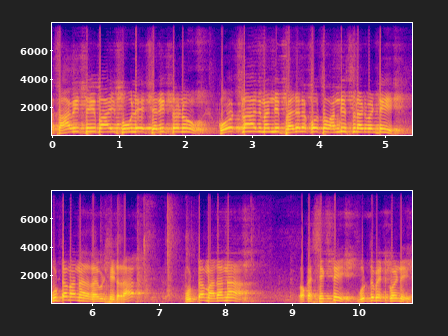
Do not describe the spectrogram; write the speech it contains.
సావిత్రిబాయి పూలే చరిత్రను కోట్లాది మంది ప్రజల కోసం అందిస్తున్నటువంటి పుట్టమన్న రౌడీ షీటరా? పుట్టమదన్న ఒక శక్తి గుర్తుపెట్టుకోండి.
